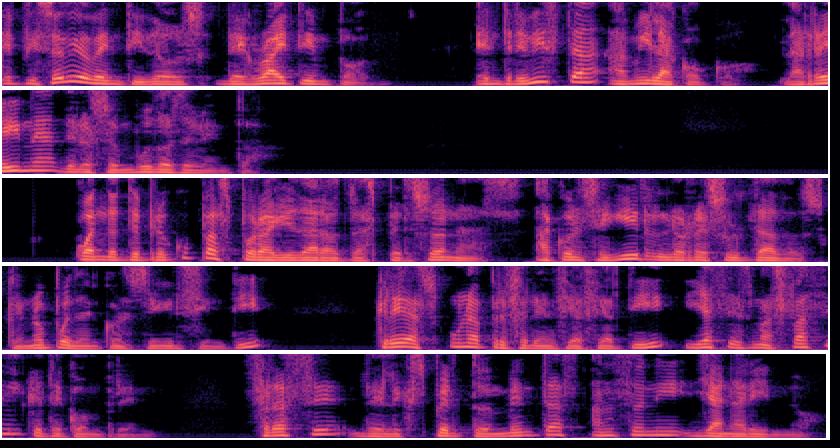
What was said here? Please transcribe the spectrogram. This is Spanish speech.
Episodio 22 de Writing Pod. Entrevista a Mila Coco, la reina de los embudos de venta. Cuando te preocupas por ayudar a otras personas a conseguir los resultados que no pueden conseguir sin ti, creas una preferencia hacia ti y haces más fácil que te compren. Frase del experto en ventas Anthony Giannarino.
